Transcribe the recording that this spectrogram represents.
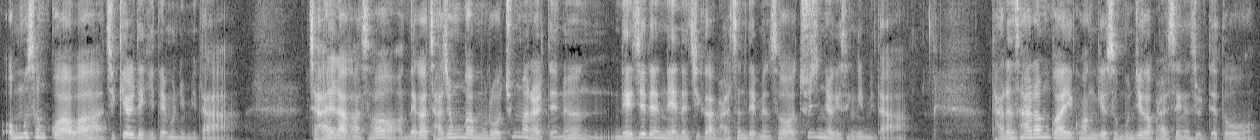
업무 성과와 직결되기 때문입니다. 잘 나가서 내가 자존감으로 충만할 때는 내재된 에너지가 발산되면서 추진력이 생깁니다. 다른 사람과의 관계에서 문제가 발생했을 때도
